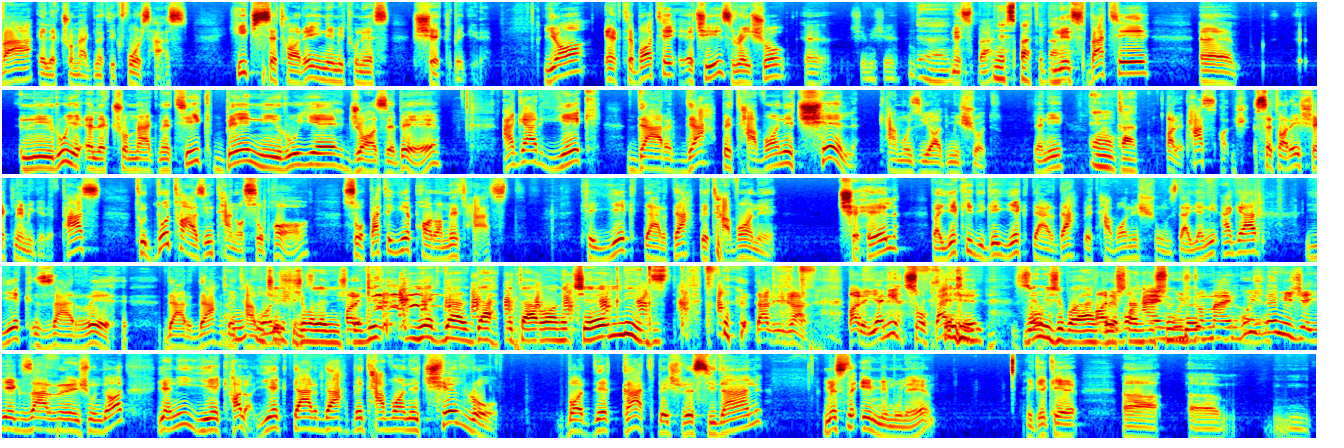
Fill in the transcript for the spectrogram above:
و electromagnetic force هست. هیچ ستاره ای نمی‌تونست شکل بگیره. یا ارتباط چیز ریشو چی میشه؟ نسبت. نسبت بله. نسبت نیروی الکترومگنتیک به نیروی جاذبه اگر یک در ده به توان چل کم و زیاد می‌شد. یعنی اینقدر. آره پس ستاره شکل نمی گرفت پس تو دو تا از این تناسب ها صحبت یه پارامتر هست. که یک در ده به توان چهل و یکی دیگه یک در ده به توان 16 یعنی اگر یک ذره در ده به توان چیزی که شما دارین آره. یک در ده به توان چهل نیست. دقیقا. آره یعنی صحبت نمیشه با انگشت آره با انگشت و منگوش آره. نمیشه یک ذره نشون داد. یعنی یک حالا یک در ده به توان چل رو با دقت بهش رسیدن مثل این میمونه. میگه که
